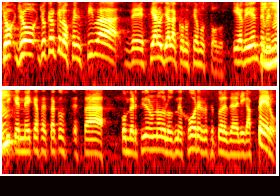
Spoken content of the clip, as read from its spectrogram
Yo, yo, yo creo que la ofensiva de Seattle ya la conocíamos todos. Y evidentemente uh Metcalf está, está convertido en uno de los mejores receptores de la liga. Pero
